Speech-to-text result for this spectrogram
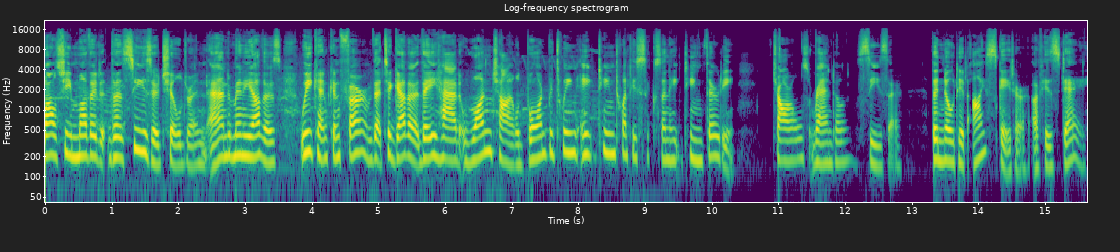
While she mothered the Cesar children and many others, we can confirm that together they had one child born between 1826 and 1830, Charles Randall Cesar, the noted ice skater of his day.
